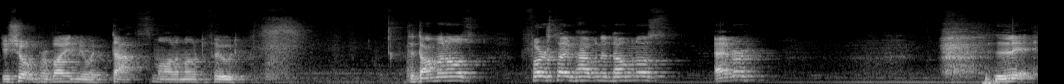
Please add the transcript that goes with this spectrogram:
You shouldn't provide me with that small amount of food. The Domino's, first time having a Domino's ever. Lit,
